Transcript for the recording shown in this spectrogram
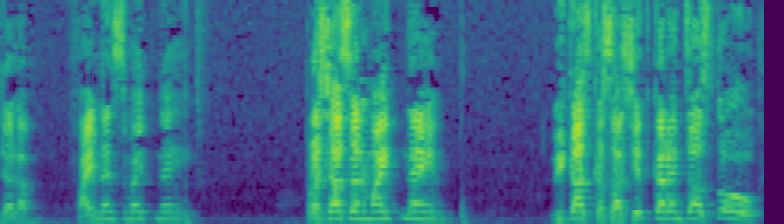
ज्याला फायनान्स माहीत नाही प्रशासन माहीत नाही विकास कसा शेतकऱ्यांचा असतो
